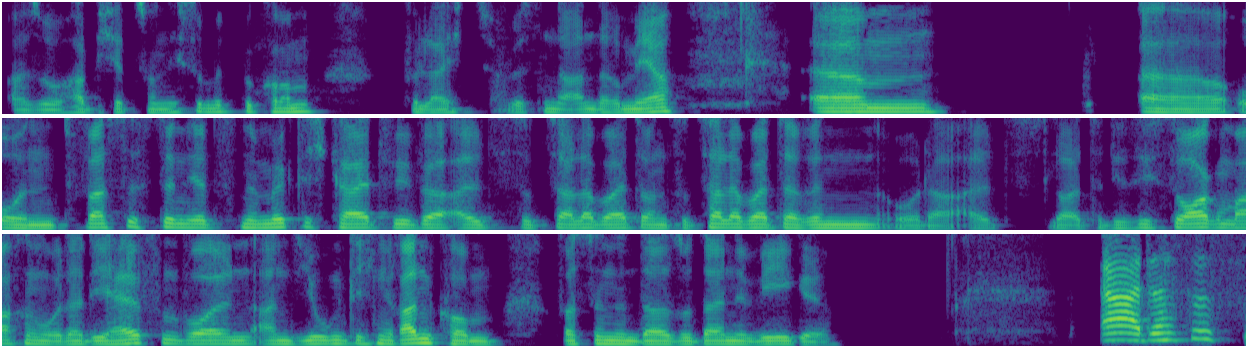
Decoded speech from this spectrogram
also habe ich jetzt noch nicht so mitbekommen. Vielleicht wissen da andere mehr. Ähm, äh, und was ist denn jetzt eine Möglichkeit, wie wir als Sozialarbeiter und Sozialarbeiterinnen oder als Leute, die sich Sorgen machen oder die helfen wollen, an die Jugendlichen rankommen? Was sind denn da so deine Wege? Ja, das ist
